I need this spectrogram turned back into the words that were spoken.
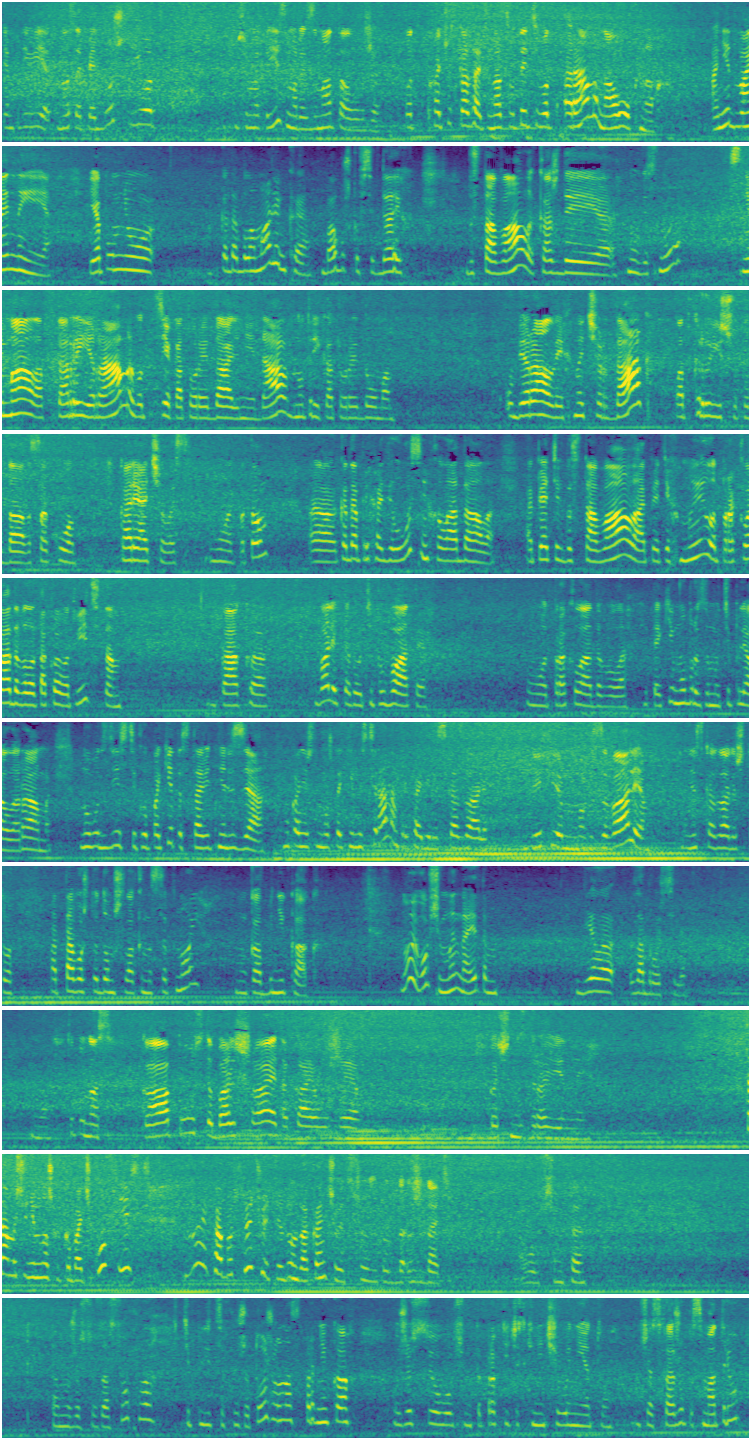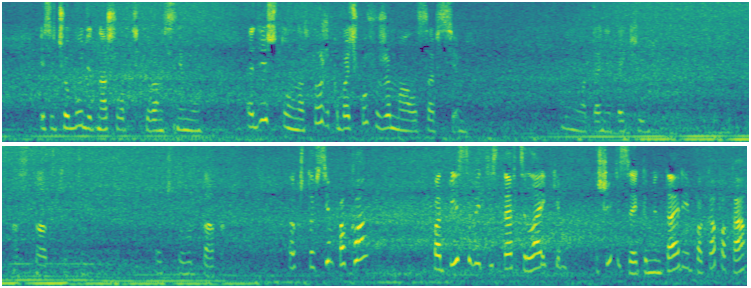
Всем привет! У нас опять дождь льет. В общем, это изморозь замотала уже. Вот хочу сказать, у нас вот эти вот рамы на окнах, они двойные. Я помню, когда была маленькая, бабушка всегда их доставала каждую ну, весну, снимала вторые рамы, вот те, которые дальние, да, внутри которые дома, убирала их на чердак, под крышу туда высоко, корячилась. Вот. Потом, э, когда приходила осень, холодала, опять их доставала, опять их мыла, прокладывала такой вот, видите, там, как э, валик такой, типа ваты. Вот, прокладывала. И таким образом утепляла рамы. Но вот здесь стеклопакеты ставить нельзя. Ну, конечно, может, такие мастера нам приходили, сказали. Для фирмы мы вызывали. Они сказали, что от того, что дом шлаконасыпной, ну, как бы никак. Ну и, в общем, мы на этом дело забросили. Вот. Тут у нас капуста большая такая уже. Качаны здоровенные. Там еще немножко кабачков есть. Ну и как бы все, что сезон заканчивается, что же тут ждать. В общем-то, там уже все засохло. В теплицах уже тоже у нас в парниках уже все, в общем-то, практически ничего нету. Сейчас схожу, посмотрю. Если что будет, на шортики вам сниму. А здесь что у нас? Тоже кабачков уже мало совсем. Вот они такие остатки. Так что вот так. Так что всем пока. Подписывайтесь, ставьте лайки, пишите свои комментарии. Пока-пока.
